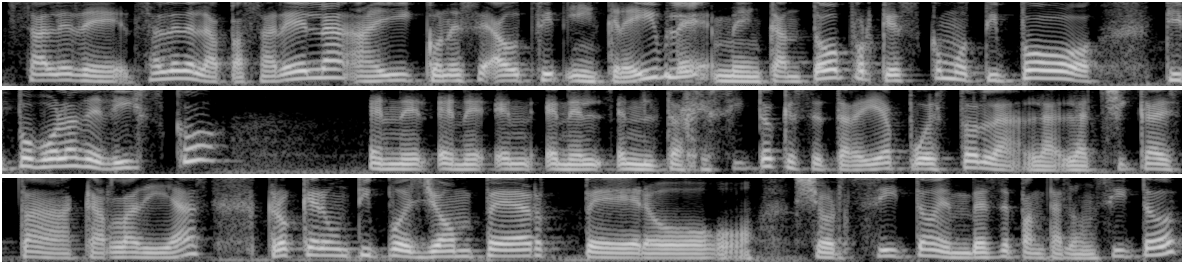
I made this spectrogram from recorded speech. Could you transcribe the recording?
sale de, sale de la pasarela ahí con ese outfit increíble, me encantó porque es como tipo, tipo bola de disco en el, en, el, en, el, en el trajecito que se traía puesto la, la, chica esta Carla Díaz. Creo que era un tipo jumper, pero shortcito en vez de pantaloncito.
